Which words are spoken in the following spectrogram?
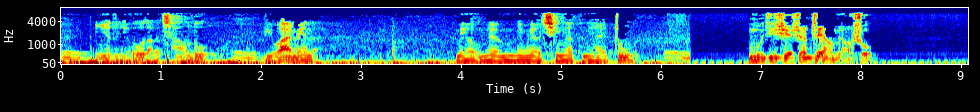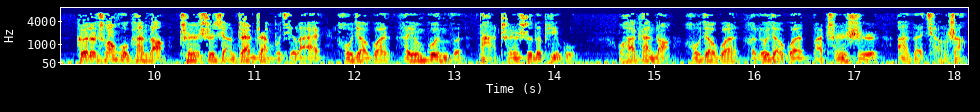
嗯，并且这些殴打的强度，嗯，比外面的没有没有没没有轻的，肯定还有重的。嗯，目击学生这样描述：隔着窗户看到陈实想站站不起来，侯教官还用棍子打陈实的屁股。我还看到侯教官和刘教官把陈实按在墙上。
